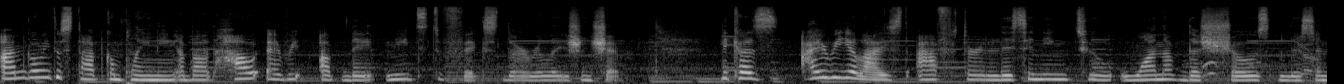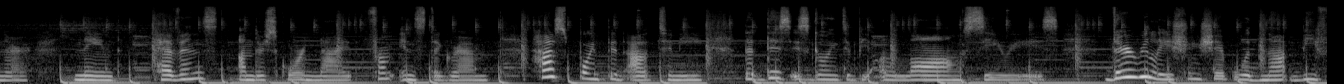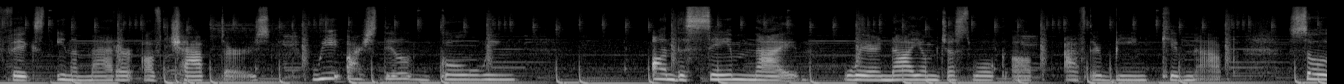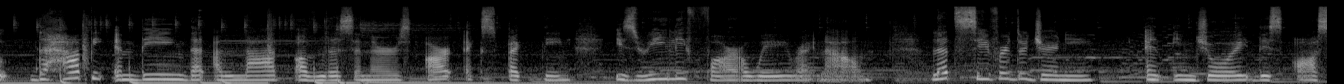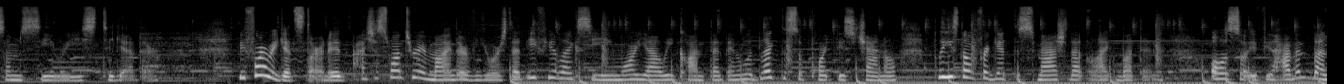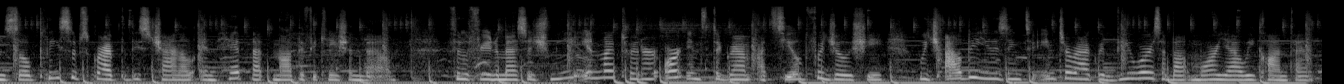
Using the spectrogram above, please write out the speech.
I'm going to stop complaining about how every update needs to fix their relationship. Because I realized after listening to one of the show's listener named Heavens underscore night from Instagram has pointed out to me that this is going to be a long series their relationship would not be fixed in a matter of chapters. We are still going on the same night where Nayam just woke up after being kidnapped. So, the happy ending that a lot of listeners are expecting is really far away right now. Let's savor the journey and enjoy this awesome series together. Before we get started, I just want to remind our viewers that if you like seeing more Yaoi content and would like to support this channel, please don't forget to smash that like button. Also, if you haven't done so, please subscribe to this channel and hit that notification bell. Feel free to message me in my Twitter or Instagram at Sealed Fujoshi, which I'll be using to interact with viewers about more yaoi content.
